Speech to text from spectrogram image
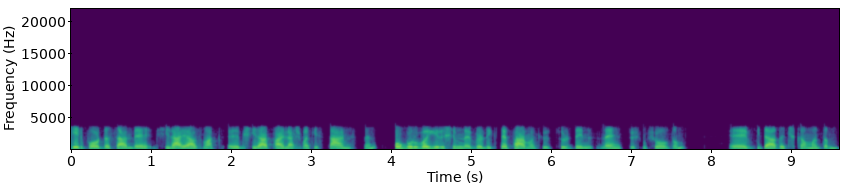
Gelip orada sen de bir şeyler yazmak, e, bir şeyler paylaşmak ister misin? O gruba girişimle birlikte permakültür denizine düşmüş oldum. Ee, bir daha da çıkamadım.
